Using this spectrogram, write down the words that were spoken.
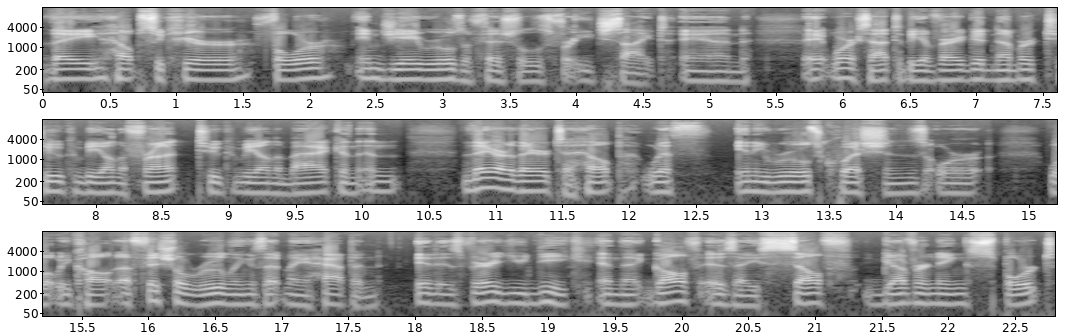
they help secure four MGA rules officials for each site. And it works out to be a very good number. Two can be on the front, two can be on the back. And, and they are there to help with any rules questions or what we call official rulings that may happen. It is very unique in that golf is a self governing sport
